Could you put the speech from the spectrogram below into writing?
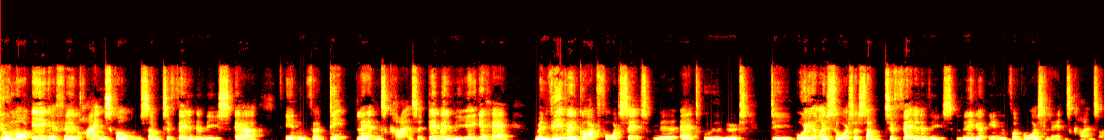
du må ikke fælde regnskoven, som tilfældigvis er inden for dit lands grænse. Det vil vi ikke have. Men vi vil godt fortsætte med at udnytte de olieressourcer, som tilfældigvis ligger inden for vores lands grænser.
